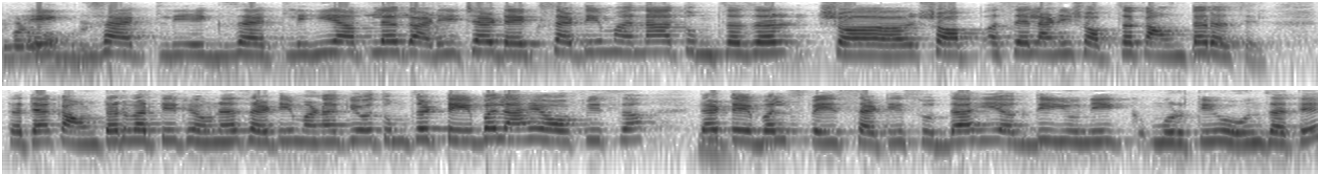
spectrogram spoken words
पण एक्झॅक्टली एक्झॅक्टली ही आपल्या गाडीच्या डेकसाठी म्हणा तुमचं जर शॉप असेल आणि शॉपचं काउंटर असेल तर त्या काउंटरवरती ठेवण्यासाठी म्हणा किंवा तुमचं टेबल आहे ऑफिसचं त्या टेबल स्पेससाठी सुद्धा ही अगदी युनिक मूर्ती होऊन जाते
